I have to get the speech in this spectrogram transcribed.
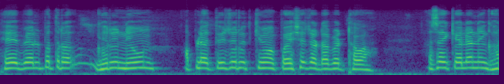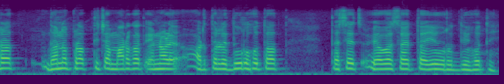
हे बेलपत्र घरी नेऊन आपल्या तिजोरीत किंवा पैशाच्या डब्यात ठेवा. असे केल्याने घरात धनप्राप्तीच्या मार्गात येणारे अडथळे दूर होतात. तसेच व्यवसायातही वृद्धी होते.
